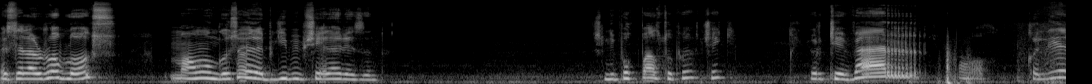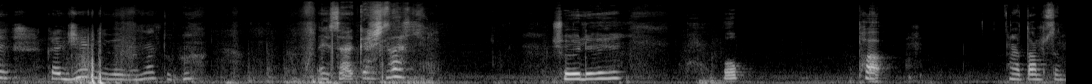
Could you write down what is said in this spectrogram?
Mesela Roblox, Among Us öyle gibi bir şeyler yazın. Şimdi Pogba al topu çek. Yorke ver. Oh, kaleye, Kaleciye niye veriyorsun lan topu? Neyse arkadaşlar. Şöyle. Hop. Pa. Adamsın.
